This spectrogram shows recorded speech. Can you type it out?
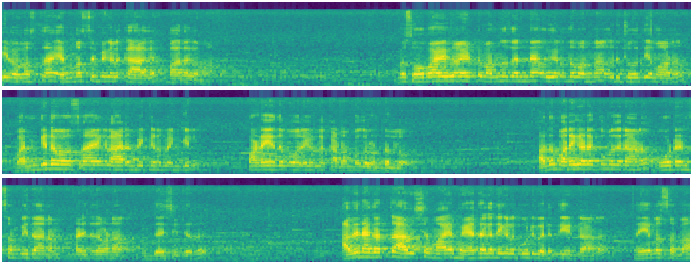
ഈ വ്യവസ്ഥ എം എസ് എം ഇകൾക്കാകെ ബാധകമാണ്. ഇപ്പോൾ സ്വാഭാവികമായിട്ടും അന്ന് തന്നെ ഉയർന്നു വന്ന ഒരു ചോദ്യമാണ് വൻകിട വ്യവസായങ്ങൾ ആരംഭിക്കണമെങ്കിൽ പഴയതുപോലെയുള്ള കടമ്പകൾ ഉണ്ടല്ലോ അത് മറികടക്കുന്നതിനാണ് ഓർഡൻ സംവിധാനം കഴിഞ്ഞ തവണ ഉദ്ദേശിച്ചത്. അതിനകത്ത് ആവശ്യമായ ഭേദഗതികൾ കൂടി വരുത്തിയിട്ടാണ് നിയമസഭ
